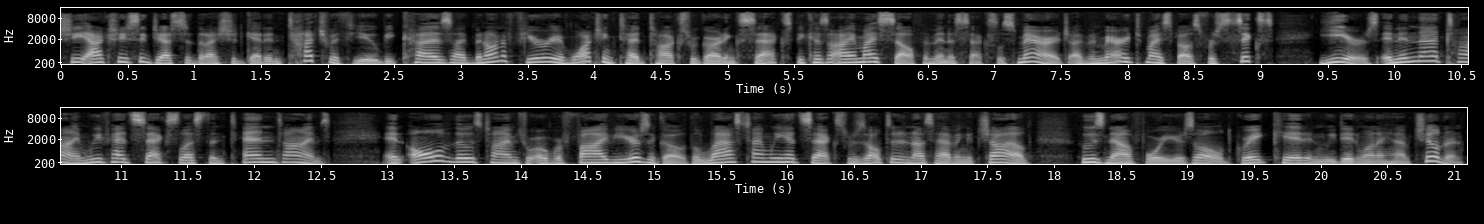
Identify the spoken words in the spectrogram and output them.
She actually suggested that I should get in touch with you because I've been on a fury of watching TED Talks regarding sex because I myself am in a sexless marriage. I've been married to my spouse for six years, and in that time, we've had sex less than 10 times. And all of those times were over five years ago. The last time we had sex resulted in us having a child who's now four years old. Great kid, and we did want to have children.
